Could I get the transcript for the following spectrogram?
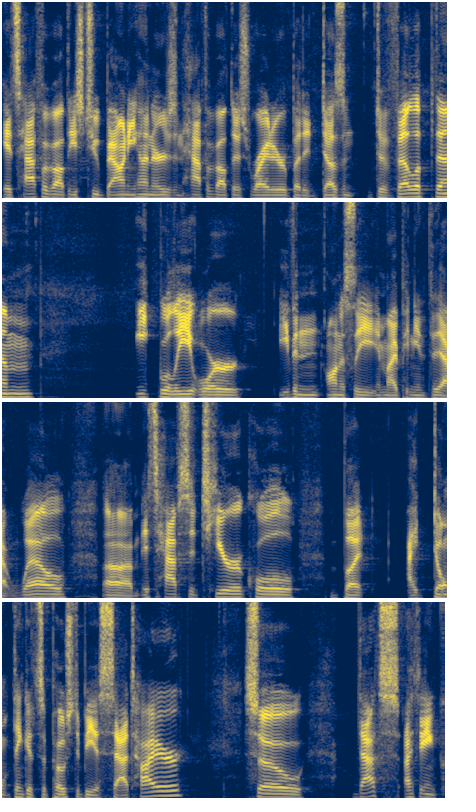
It's half about these two bounty hunters and half about this writer, but it doesn't develop them equally or even honestly, in my opinion, that well. Um, it's half satirical, but I don't think it's supposed to be a satire. So that's I think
